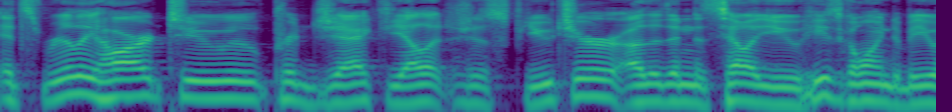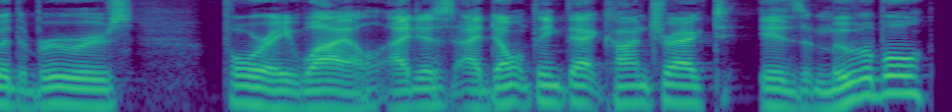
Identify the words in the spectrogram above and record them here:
it's really hard to project Yelich's future other than to tell you he's going to be with the Brewers for a while. I just I don't think that contract is movable.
